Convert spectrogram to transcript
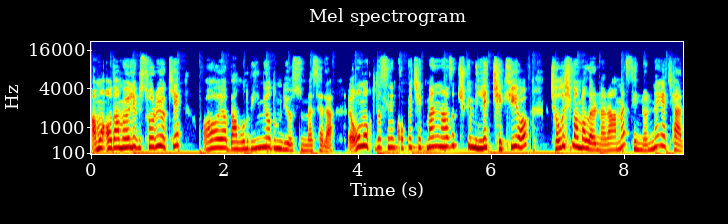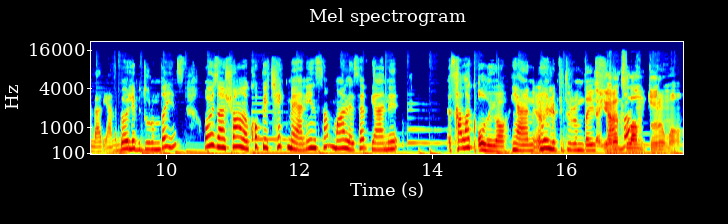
Ama adam öyle bir soruyor ki Aa ya ben bunu bilmiyordum diyorsun mesela. E, o noktada senin kopya çekmen lazım çünkü millet çekiyor. Çalışmamalarına rağmen senin önüne geçerler yani. Böyle bir durumdayız. O yüzden şu anda kopya çekmeyen insan maalesef yani salak oluyor. Yani öyle bir durumdayız ya, şu Yaratılan durum o.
